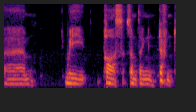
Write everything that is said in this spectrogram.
um, we pass something different.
